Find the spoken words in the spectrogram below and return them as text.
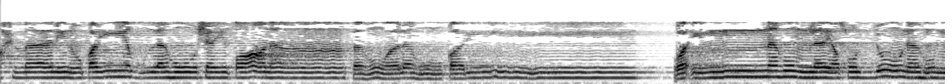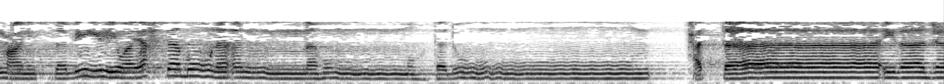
الرَّحْمَنِ نُقَيِّضْ لَهُ شَيْطَانًا فَهُوَ لَهُ قَرِينٌ. وَإِنَّهُمْ لَيَصُدُّونَهُمْ عَنِ السَّبِيلِ وَيَحْسَبُونَ أَنَّهُم مُهْتَدُونَ. حَتَّى إِذَا جَاءَنَا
